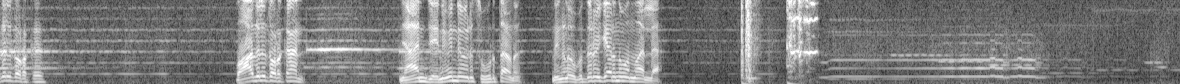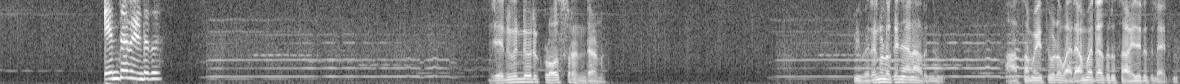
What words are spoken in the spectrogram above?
വാതിൽ തുറക്ക്. വാതിൽ തുറക്കാൻ. ഞാൻ ജനുവിന്റെ ഒരു സുഹൃത്താണ്. നിങ്ങൾ ഉപദ്രവിക്കാനൊന്നും വന്നതല്ല. എന്താ വേണ്ടത്? ജനുവിന്റെ ഒരു ക്ലോസ് ഫ്രണ്ടാണ്. വിവരങ്ങളൊക്കെ ഞാൻ അറിഞ്ഞു. ആ സമയത്ത് ഇവിടെ വരാൻ പറ്റാത്തൊരു സാഹചര്യത്തിലായിരുന്നു.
